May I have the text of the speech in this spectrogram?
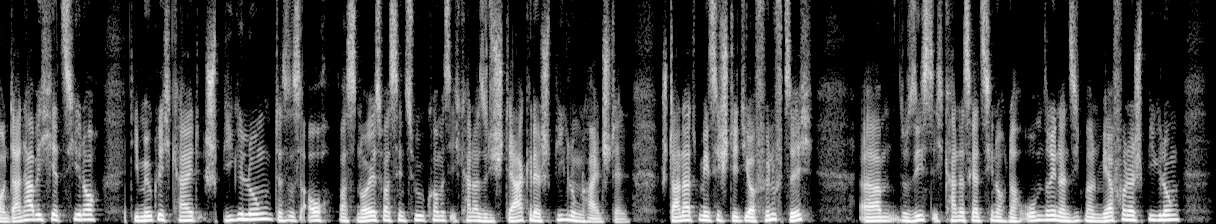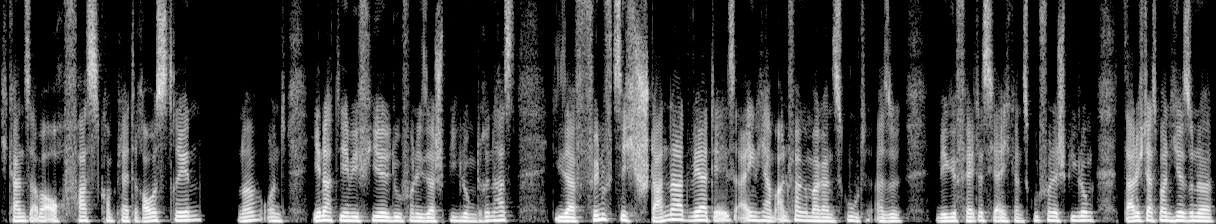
und dann habe ich jetzt hier noch die Möglichkeit Spiegelung. Das ist auch was Neues, was hinzugekommen ist. Ich kann also die Stärke der Spiegelung noch einstellen. Standardmäßig steht die auf 50. Ähm, du siehst, ich kann das jetzt hier noch nach oben drehen, dann sieht man mehr von der Spiegelung. Ich kann es aber auch fast komplett rausdrehen. Ne? Und je nachdem, wie viel du von dieser Spiegelung drin hast, dieser 50 Standardwert, der ist eigentlich am Anfang immer ganz gut. Also mir gefällt es ja eigentlich ganz gut von der Spiegelung. Dadurch, dass man hier so eine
